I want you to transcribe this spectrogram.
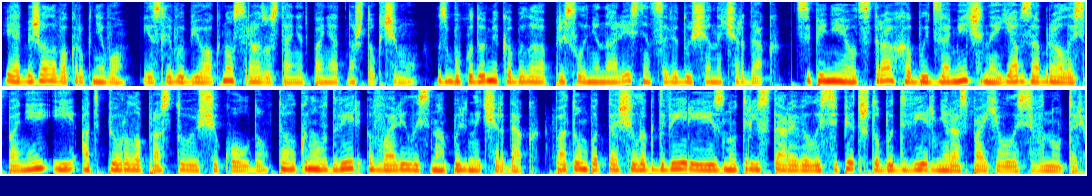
Я бежала вокруг него. Если выбью окно, сразу станет понятно, что к чему. Сбоку домика была прислонена лестница, ведущая на чердак. Цепенея от страха быть замеченной, я взобралась по ней и отперла простую щеколду. Толкнув дверь, ввалилась на пыльный чердак. Потом подтащила к двери и изнутри старый велосипед, чтобы дверь не распахивалась внутрь.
